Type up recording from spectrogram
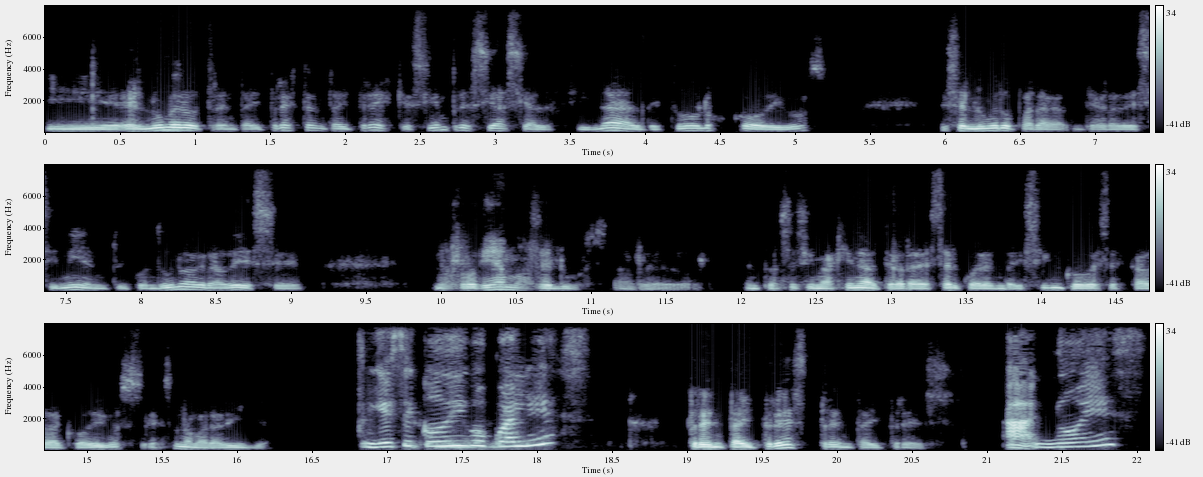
Y el número 3333, que siempre se hace al final de todos los códigos, es el número para, de agradecimiento. Y cuando uno agradece, nos rodeamos de luz alrededor. Entonces, imagínate, agradecer 45 veces cada código es, una maravilla. ¿Y ese código cuál es? 3333. Ah, no es,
